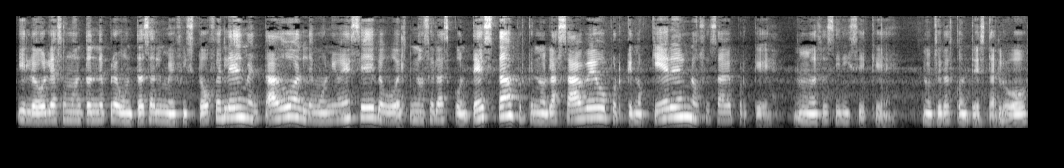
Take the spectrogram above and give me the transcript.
Y luego le hace un montón de preguntas al Mefistófeles, mentado, al demonio ese. Y luego él no se las contesta porque no las sabe o porque no quiere, no se sabe por qué. Nomás así dice que no se las contesta. Luego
